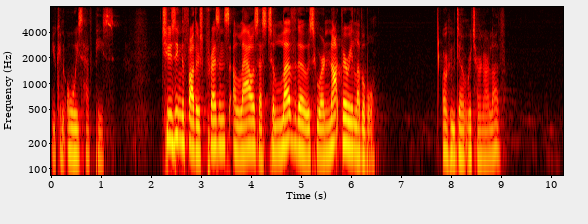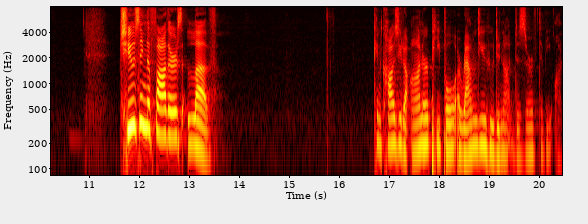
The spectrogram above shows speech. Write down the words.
You can always have peace. Choosing the Father's presence allows us to love those who are not very lovable or who don't return our love. Choosing the Father's love can cause you to honor people around you who do not deserve to be honored.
